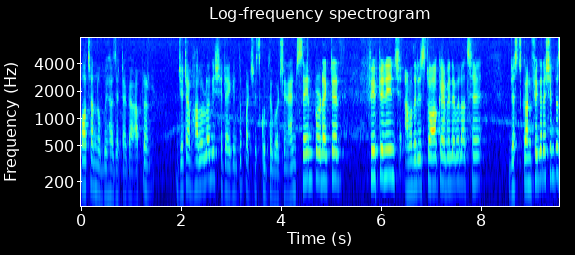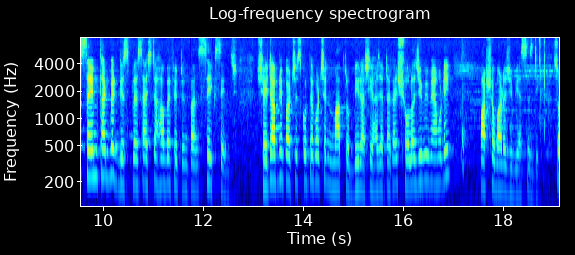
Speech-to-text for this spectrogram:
পঁচানব্বই হাজার টাকা। আপনার যেটা ভালো লাগে সেটাই কিন্তু পারচেস করতে পারছেন। অ্যান্ড সেম প্রোডাক্টের ফিফটিন ইঞ্চ আমাদের স্টক অ্যাভেলেবেল আছে। জাস্ট কনফিগারেশনটা সেম থাকবে ডিসপ্লে সাইজটা হবে ফিফটিন পয়েন্ট সিক্স ইঞ্চ সেটা আপনি পারচেস করতে পারছেন মাত্র বিরাশি হাজার টাকায়, ষোলো জিবি মেমোরি পাঁচশো বারো জিবি এসএসডি সো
